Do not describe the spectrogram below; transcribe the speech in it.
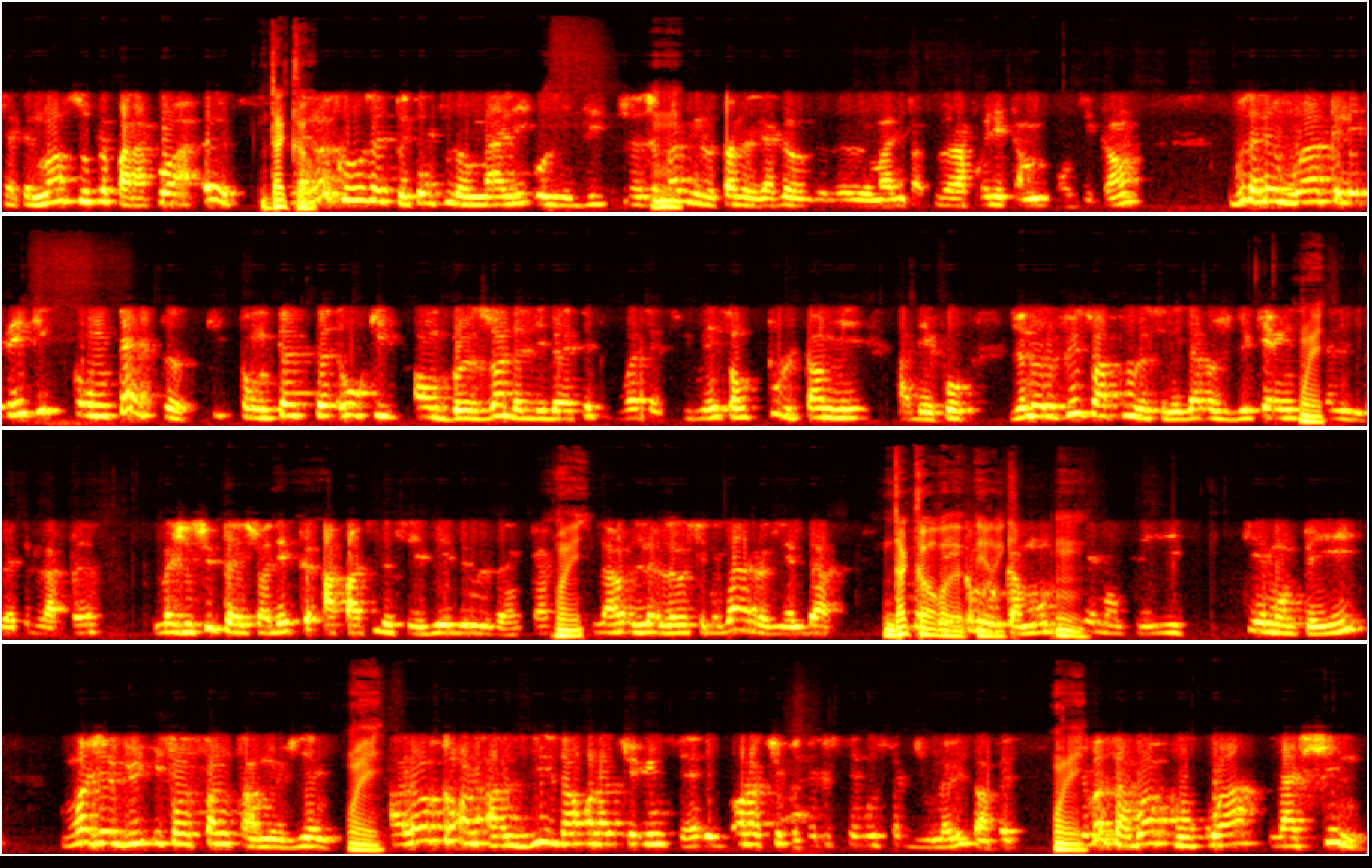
certainement souple par rapport à eux. D'accord. Lorsque vous êtes peut-être au Mali aujourd'hui, je n'ai pas eu le temps de regarder le, le- le Mali parce que le rapport est quand même conséquent. Vous allez voir que les pays qui contestent, qui contestent ou qui ont besoin de liberté pour pouvoir s'exprimer sont tout le temps mis à défaut. Je ne refuse pas pour le Sénégal aujourd'hui qu'il y ait une Oui. certaine liberté de la presse, mais je suis persuadé qu'à partir de février 2024, Oui. la- le, le Sénégal reviendra. D'accord, euh, comme le. Cameroun, Hmm. qui est mon pays, qui est mon pays. Moi, j'ai vu, ils sont 139e. Oui. Alors qu'en en 10 ans, on a tué une on a tué peut-être 5 ou 7 journalistes, en fait. Oui. Je veux savoir pourquoi la Chine,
